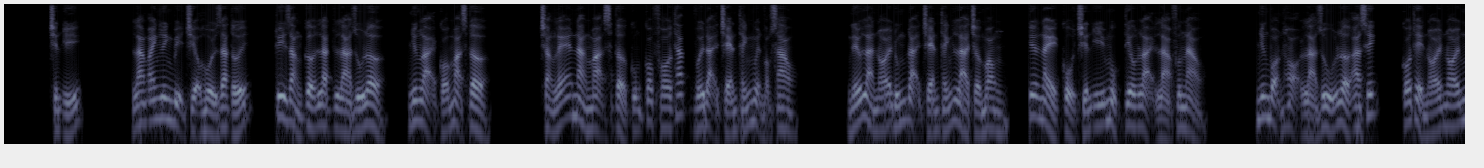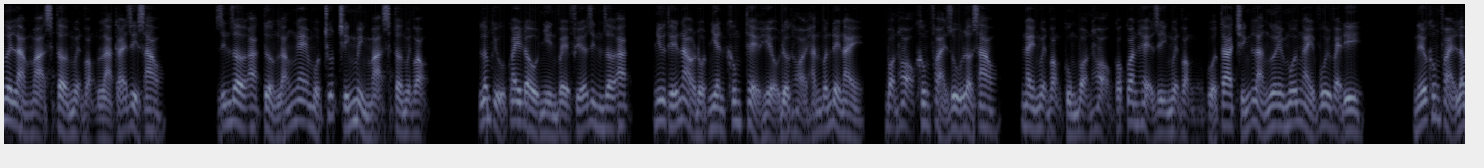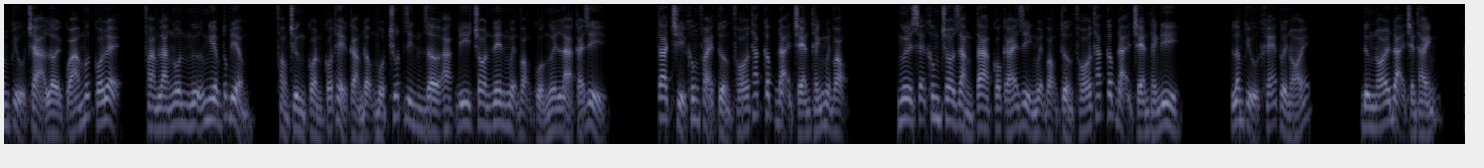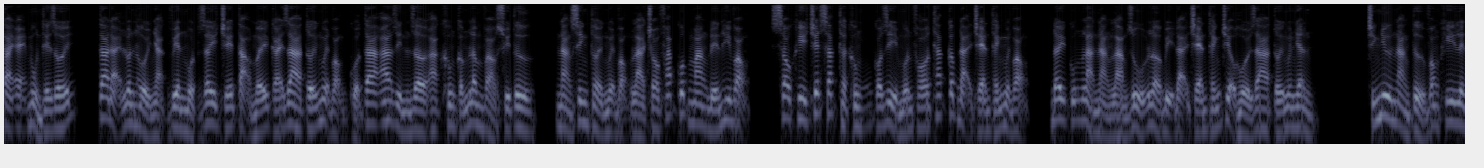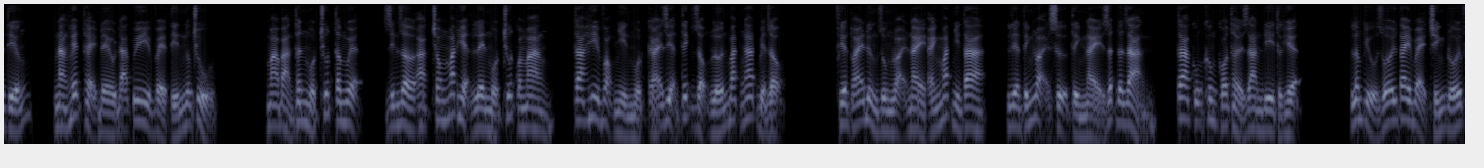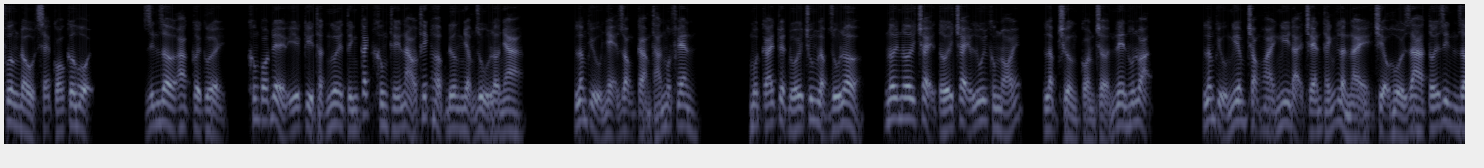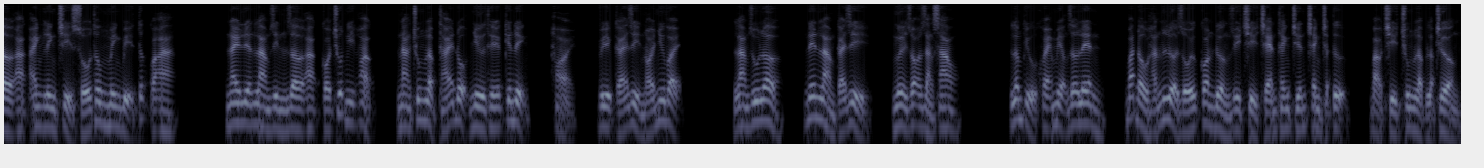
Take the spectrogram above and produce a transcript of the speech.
chiến ý. Làm anh linh bị triệu hồi ra tới, tuy rằng cờ lặt là rú lờ, nhưng lại có master chẳng lẽ nàng master cũng có phó thác với đại chén thánh nguyện vọng sao? Nếu là nói đúng đại chén thánh là chờ mong, kia này cổ chiến ý mục tiêu lại là phương nào? Nhưng bọn họ là rú lờ a xích có thể nói nói ngươi làm master nguyện vọng là cái gì sao? Dính giờ ạc tưởng lắng nghe một chút chính mình master nguyện vọng. Lâm cựu quay đầu nhìn về phía dính giờ ạc như thế nào đột nhiên không thể hiểu được hỏi hắn vấn đề này, bọn họ không phải rú lờ sao? Này nguyện vọng cùng bọn họ có quan hệ gì, nguyện vọng của ta chính là ngươi mỗi ngày vui vẻ đi. Nếu không phải lâm cựu trả lời quá mức có lệ, phàm là ngôn ngữ nghiêm túc điểm, phòng chừng còn có thể cảm động một chút dinh giờ ạc đi, cho nên nguyện vọng của ngươi là cái gì? Ta chỉ không phải tưởng phó thác cấp đại chén thánh nguyện vọng. Ngươi sẽ không cho rằng ta có cái gì nguyện vọng tưởng phó thác cấp đại chén thánh đi. Lâm cựu khẽ cười nói. Đừng nói đại chén thánh, tại ẹ mùn thế giới, ta đại luân hồi nhạc viên một giây chế tạo mấy cái ra tới nguyện vọng của ta, a dình giờ ạc không cấm lâm vào suy tư nàng sinh thời nguyện vọng là cho pháp quốc mang đến hy vọng, sau khi chết sắc thật không có gì muốn phó thác cấp đại chén thánh nguyện vọng, đây cũng là nàng làm dù lờ bị đại chén thánh triệu hồi ra tới nguyên nhân. Chính như nàng tử vong khi lên tiếng, nàng hết thể đều đã quy về tín ngưỡng chủ. Mà bản thân một chút tâm nguyện, dính giờ ạc trong mắt hiện lên một chút quan mang, ta hy vọng nhìn một cái diện tích rộng lớn bắt ngát biển rộng. Phiền thoái đừng dùng loại này ánh mắt nhìn ta, liền tính loại sự tình này rất đơn giản, ta cũng không có thời gian đi thực hiện. Lâm cựu dỗi tay bẻ chính đối phương đầu sẽ có cơ hội. Dính giờ ạc cười cười, không có để ý kỳ thật ngươi tính cách không thế nào thích hợp đương nhậm dù lờ nhà lâm cựu nhẹ giọng cảm thán một phen. Một cái tuyệt đối trung lập rú lờ, nơi nơi chạy tới chạy lui không nói, lập trường còn trở nên hỗn loạn. Lâm cựu nghiêm trọng hoài nghi đại chén thánh lần này triệu hồi ra tới dinh giờ ạc anh linh chỉ số thông minh bị tức qua a. Nay liền làm dinh giờ ạc có chút nghi hoặc, nàng trung lập thái độ như thế kiên định, hỏi, vì cái gì nói như vậy? Làm du lờ, nên làm cái gì? Người rõ ràng sao? Lâm cựu khoe miệng giơ lên, bắt đầu hắn lừa dối con đường duy trì chén thánh chiến tranh trật tự, bảo trì trung lập lập trường.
